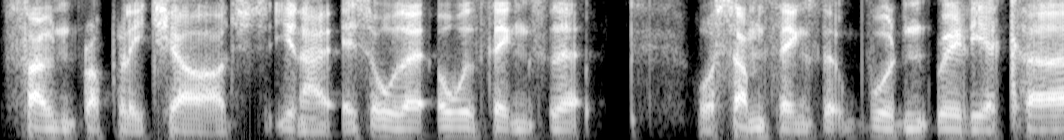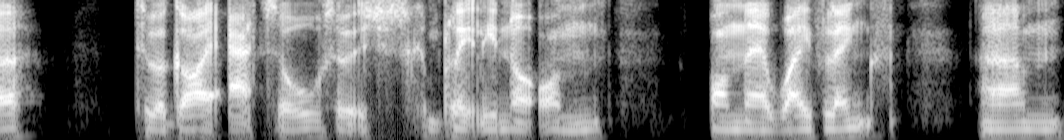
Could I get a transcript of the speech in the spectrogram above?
phone properly charged? You know, it's all the all the things that or some things that wouldn't really occur to a guy at all. So it's just completely not on on their wavelength. Um,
